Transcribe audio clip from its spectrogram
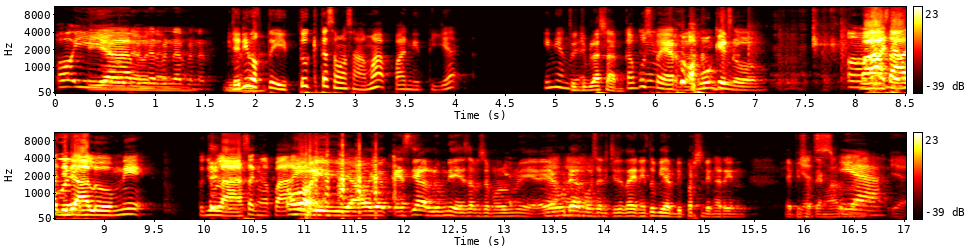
Oh Iya, iya, benar, benar benar. Jadi waktu itu kita sama-sama panitia ini yang 17-an. kampus fair. Nggak mungkin dong. Oh, Masa jadi gue. alumni 17-an ngapain? Oh iya, oh iya, case-nya alumni ya, sama-sama alumni ya. Ya Ya. udah nggak usah diceritain itu biar di pers dengerin episode Yes. yang lalu. Iya. Ya,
